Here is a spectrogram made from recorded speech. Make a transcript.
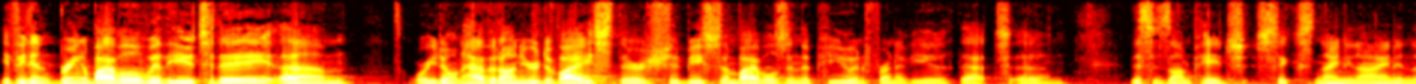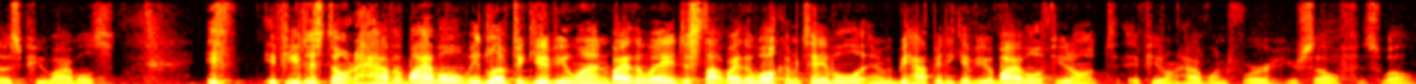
If you didn't bring a Bible with you today, um, or you don't have it on your device, there should be some Bibles in the pew in front of you. That um, this is on page 699 in those pew Bibles. if, if you just don't have a Bible, we'd love to give you one, by the way. Just stop by the welcome table, and we'd be happy to give you a Bible if you don't, if you don't have one for yourself as well.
